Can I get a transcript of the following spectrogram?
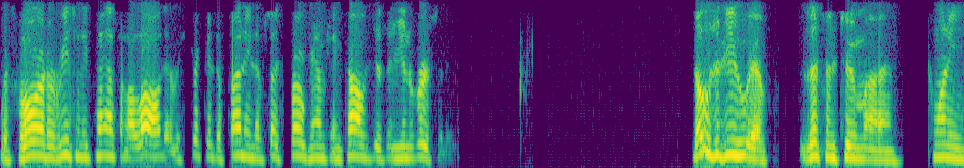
with Florida recently passing a law that restricted the funding of such programs in colleges and universities. Those of you who have listened to my 20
